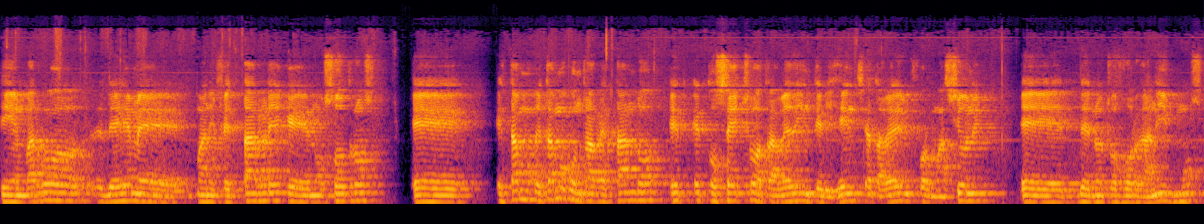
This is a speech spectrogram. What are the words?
sin embargo, déjeme manifestarle que nosotros estamos, estamos contrarrestando estos hechos a través de inteligencia, a través de informaciones de nuestros organismos.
